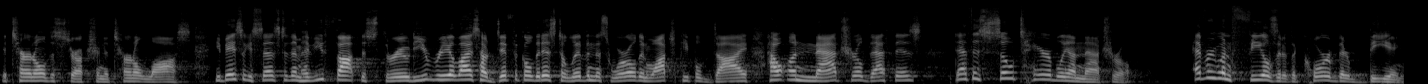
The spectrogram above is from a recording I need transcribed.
eternal destruction, eternal loss. He basically says to them, Have you thought this through? Do you realize how difficult it is to live in this world and watch people die? How unnatural death is? Death is so terribly unnatural. Everyone feels it at the core of their being.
